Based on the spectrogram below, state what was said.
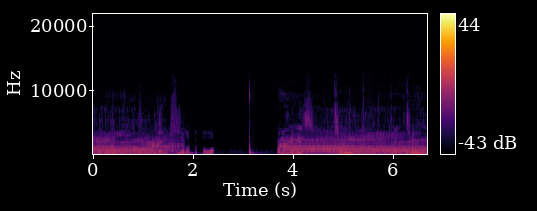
with Littler making this look so on before. And it is two, well, two It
